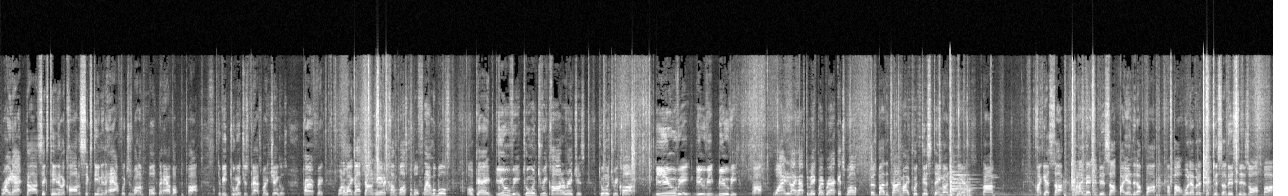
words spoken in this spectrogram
right at uh, 16 and a quarter, 16 and a half, which is what I'm supposed to have up the top to be two inches past my shingles. Perfect. What do I got down here? The combustible flammables. Okay, Buvey, two and three quarter inches. Two and three quarter. Buvey, Buvey, Buvey. Uh, why did I have to make my brackets? Well, because by the time I put this thing under there, um, I guess uh, when I measured this up, I ended up uh, about whatever the thickness of this is off, uh,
